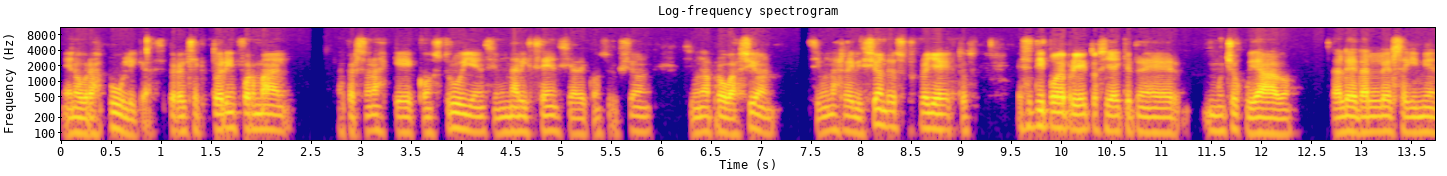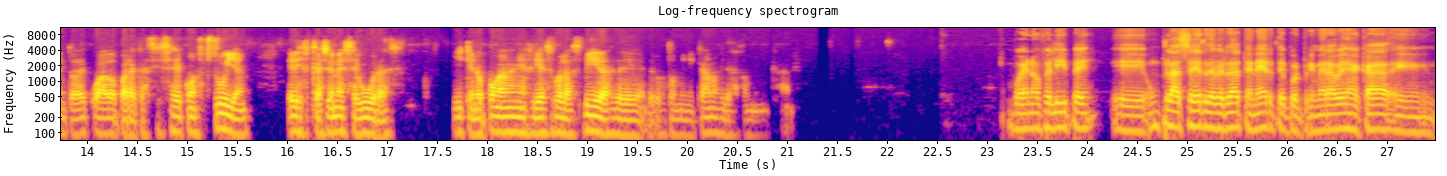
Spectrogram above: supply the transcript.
en, obras públicas, pero el sector informal, las personas que construyen sin una licencia de construcción, sin una aprobación, sin una revisión de sus proyectos, ese tipo de proyectos sí hay que tener mucho cuidado, darle, darle el seguimiento adecuado para que así se construyan edificaciones seguras y que no pongan en riesgo las vidas de, los dominicanos y las dominicanas. Bueno, Felipe, eh, un placer de verdad tenerte por primera vez acá. Eh,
